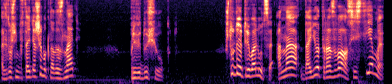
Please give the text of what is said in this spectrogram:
А для того, чтобы не повторить ошибок, надо знать предыдущий опыт. Что дает революция? Она дает развал системы,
